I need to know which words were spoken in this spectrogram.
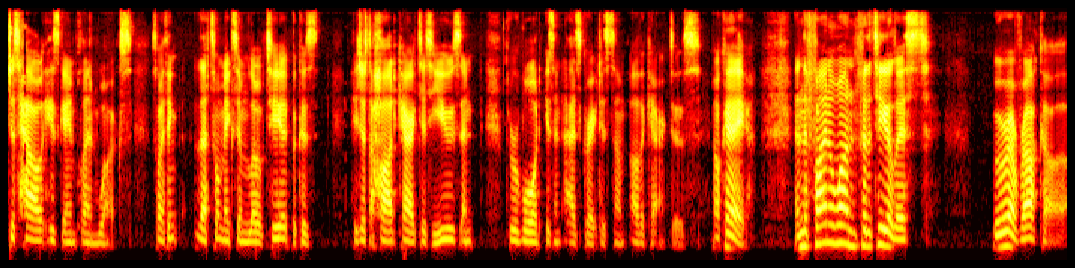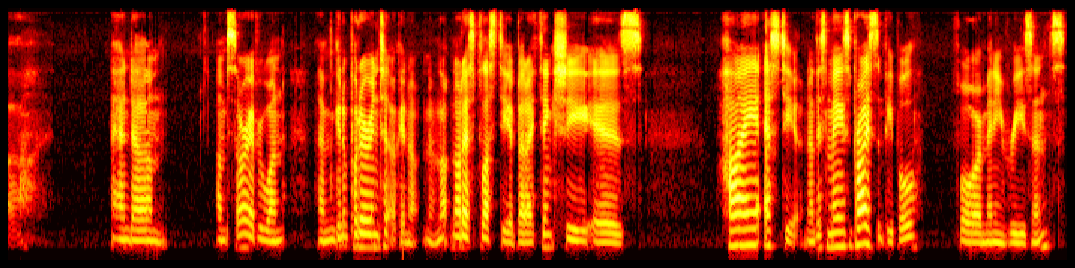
just how his game plan works. So I think that's what makes him low tier, because he's just a hard character to use, and the reward isn't as great as some other characters. Okay, and the final one for the tier list, Uraraka. And, um, I'm sorry everyone, I'm gonna put her into, okay, no, no, not, not S plus tier, but I think she is high S tier. Now this may surprise some people for many reasons.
